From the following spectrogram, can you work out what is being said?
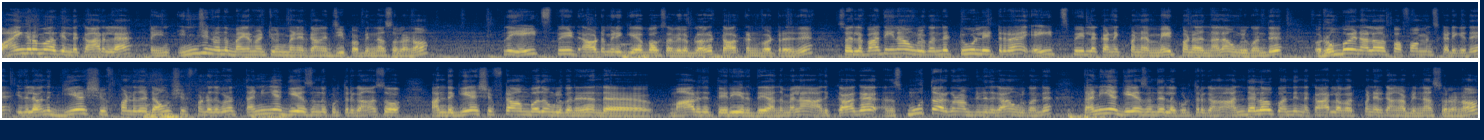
பயங்கரமாக இருக்குது இந்த காரில் இன்ஜின் வந்து பயங்கரமாக டியூன் பண்ணியிருக்காங்க ஜீப் அப்படின்னு தான் சொல்லணும். இந்த eight speed automatic gear box அவைலபிளாக டார்க் கன்வெர்ட்டர் இது. ஸோ இதில் பார்த்தீங்கன்னா உங்களுக்கு வந்து டூ லிட்டரை எயிட் ஸ்பீடில் கனெக்ட் பண்ண மேட் பண்ணதுனால உங்களுக்கு வந்து ரொம்பவே நல்ல ஒரு பர்ஃபார்மன்ஸ் கிடைக்குது. இதில் வந்து கியர் ஷிஃப்ட் பண்ணுறது டவுன் ஷிஃப்ட் பண்ணுறது கூட தனியாக கியர்ஸ் வந்து கொடுத்துருக்காங்க. ஸோ அந்த கியர் ஷிஃப்ட் ஆகும்போது உங்களுக்கு வந்து அந்த மாறுது தெரியுறது அந்த மாதிரிலாம் அதுக்காக அந்த ஸ்மூத்தாக இருக்கணும் அப்படின்றதுக்காக உங்களுக்கு வந்து தனியாக கியர்ஸ் வந்து இதில் கொடுத்துருக்காங்க. அந்த அளவுக்கு வந்து இந்த காரில் ஒர்க் பண்ணியிருக்காங்க அப்படின்னு தான் சொல்லணும்.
